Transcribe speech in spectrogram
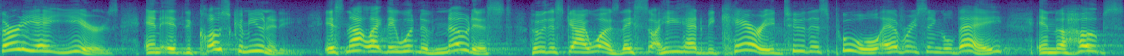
38 years. And it, the close community, it's not like they wouldn't have noticed who this guy was. They saw he had to be carried to this pool every single day in the hopes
